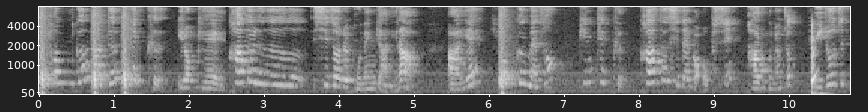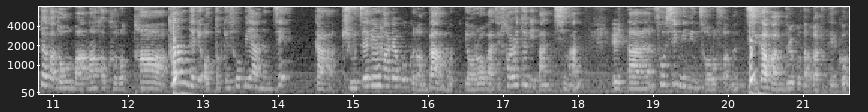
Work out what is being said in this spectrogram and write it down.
현금, 카드, 핀테크 이렇게 카드 시절을 보낸 게 아니라 아예 현금에서 핀테크, 카드 시대가 없이 바로 그냥 쭉 위조 지폐가 너무 많아서 그렇다. 사람들이 어떻게 소비하는지 그러니까 규제를 하려고 그런다. 뭐 여러 가지 설들이 많지만 일단 소시민인 저로서는 지갑 안 들고 나가도 되고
